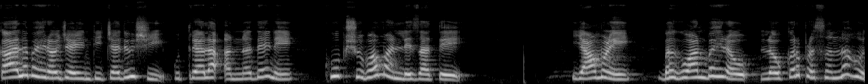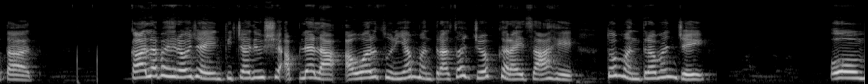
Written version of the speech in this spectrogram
कालभैरव जयंतीच्या दिवशी कुत्र्याला अन्न देणे खूप शुभ मानले जाते. यामुळे भगवान भैरव लवकर प्रसन्न होतात. कालभैरव जयंतीच्या दिवशी आपल्याला आवर्जून या मंत्राचा जप करायचा आहे. तो मंत्र म्हणजे ओम.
